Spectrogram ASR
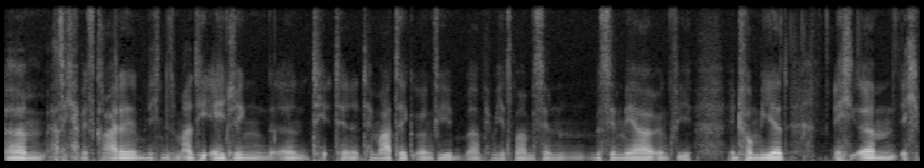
Ähm, also ich habe jetzt gerade nicht in diesem Anti-Aging-Thematik äh, irgendwie, habe ich mich jetzt mal ein bisschen, ein bisschen mehr irgendwie informiert. Ich, ähm, ich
